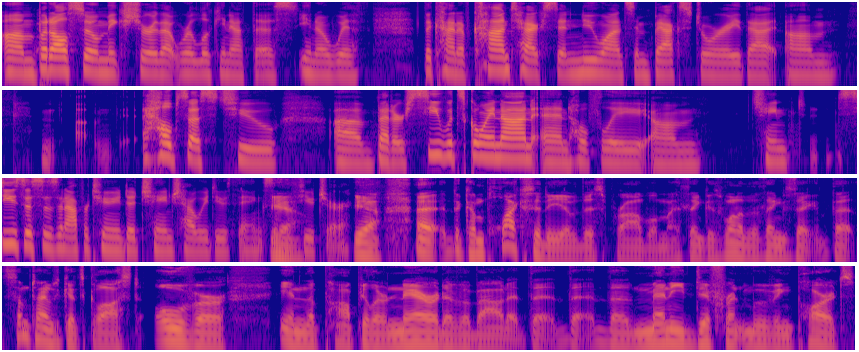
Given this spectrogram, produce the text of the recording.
um, but also make sure that we're looking at this, you know, with the kind of context and nuance and backstory that um, helps us to uh, better see what's going on and hopefully um, change sees this as an opportunity to change how we do things yeah. in the future. Yeah, uh, the complexity of this problem, I think, is one of the things that that sometimes gets glossed over in the popular narrative about it. The the, the many different moving parts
